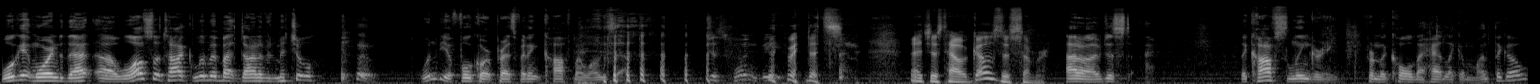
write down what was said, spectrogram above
we'll get more into that. Uh, we'll also talk a little bit about Donovan Mitchell. Wouldn't be a full court press if I didn't cough my lungs out. just wouldn't be. that's that's just how it goes this summer. I don't know. I've just the cough's lingering from the cold I had like a month ago.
